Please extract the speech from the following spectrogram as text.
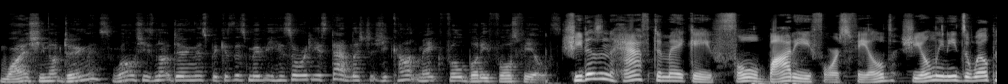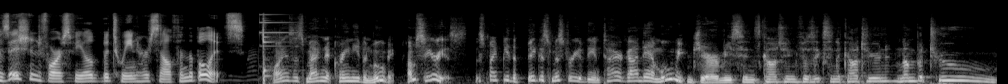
Why is she not doing this? Well, she's not doing this because this movie has already established that she can't make full body force fields. She doesn't have to make a full body force field, she only needs a well positioned force field between herself and the bullets. Why is this magnet crane even moving? I'm serious. This might be the biggest mystery of the entire goddamn movie. Jeremy Sin's cartoon physics in a cartoon number two.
